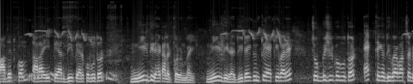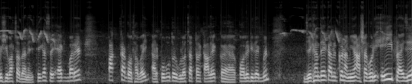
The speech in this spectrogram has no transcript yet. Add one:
বাজেট কম, তারা এই পেয়ার, দুই পেয়ার কবুতর নির্দ্বিধায় কালেক্ট করবেন ভাই। নির্দ্বিধায়। দুইটাই কিন্তু একেবারে চব্বিশের কবুতর। এক থেকে দুইবার বাচ্চা বেশি বাচ্চা দেয় ঠিক আছে? একবারে পাক্কা কথা ভাই। আর কবুতরগুলো চারটার কালে কোয়ালিটি দেখবেন। যেখান থেকে কালেক্ট করেন, আমি আশা করি এই প্রাইজে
